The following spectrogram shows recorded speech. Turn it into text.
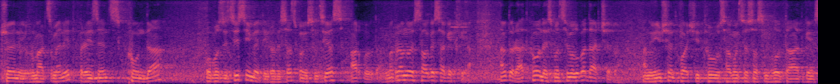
ჩვენი ღრმარწმენით პრეზიდენტს ქონდა ოპოზიციის იმედი, როდესაც კონსტიტუციას არ ყვევდა. მაგრამ ნუ ეს ალგე საკითხია. ამიტომ რა თქმა უნდა ეს მოცემულობა დარჩება. ანუ იმ შემთხვევაში თუ სამოიცო სასამართლო დაადგენს,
